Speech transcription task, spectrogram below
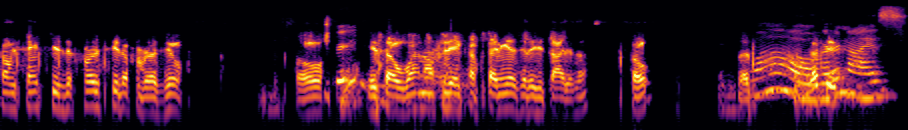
São Vicente is the first city of Brazil. So it's a one of the capitanias hereditárias. Huh? So that's, wow, that's very it. nice.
